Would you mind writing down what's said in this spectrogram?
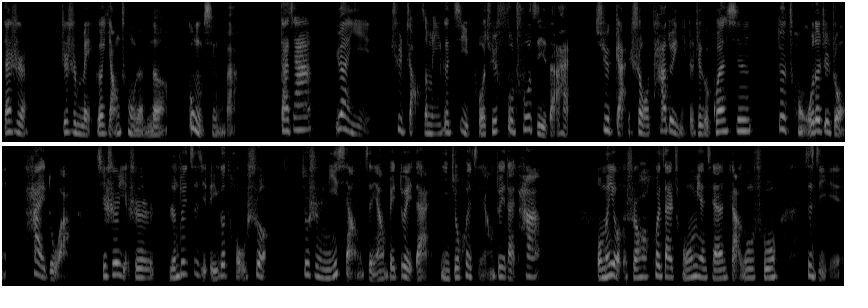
但是这是每个养宠人的共性吧。大家愿意去找这么一个寄托，去付出自己的爱，去感受他对你的这个关心，对宠物的这种态度啊，其实也是人对自己的一个投射，就是你想怎样被对待，你就会怎样对待它。我们有的时候会在宠物面前展露出自己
